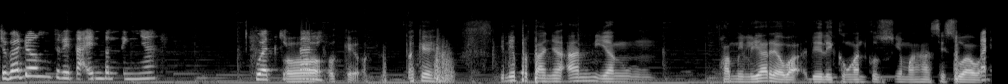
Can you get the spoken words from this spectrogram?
Coba dong ceritain pentingnya buat kita oh, nih. Oke, okay, oke. Okay. Ini pertanyaan yang familiar ya, Wak, di lingkungan khususnya mahasiswa, Wak.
